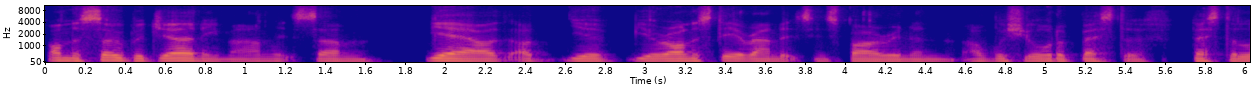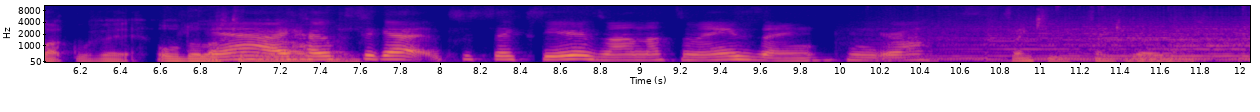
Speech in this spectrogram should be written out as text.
on the sober journey, man. It's um, yeah, I, I, your your honesty around it's inspiring, and I wish you all the best of best of luck with it. All the luck. Yeah, I world, hope mate. to get to six years, man. That's amazing. Congrats. Thank you. Thank you very much.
